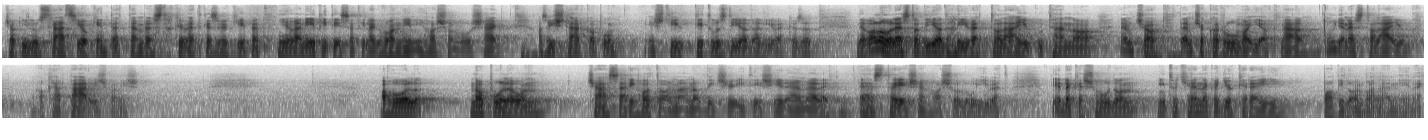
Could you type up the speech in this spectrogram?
Csak illusztrációként tettem be ezt a következő képet. Nyilván építészetileg van némi hasonlóság az Istárkapu és Titus diadalíve között, de valahol ezt a diadalívet találjuk utána nem csak, nem csak a rómaiaknál, ugyanezt találjuk akár Párizsban is. Ahol Napóleon császári hatalmának dicsőítésére emel egy ehhez teljesen hasonló ívet. Érdekes módon, mintha ennek a gyökerei Babilonban lennének.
